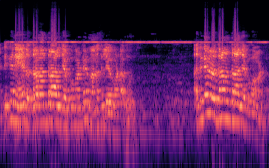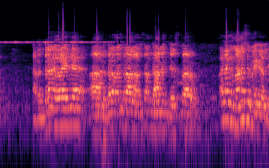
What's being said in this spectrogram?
అందుకనే రుద్రమంత్రాలు చెప్పుకుంటే మనసు లేకుండా పోతుంది. అందుకని రుద్రమంత్రాలు చెప్పుకోమంటారు. ఆ రుద్రం ఎవరైతే ఆ రుద్రమంత్రాలు అనుసంధానం చేస్తారో వాళ్ళకి మనసు మిగలదు.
